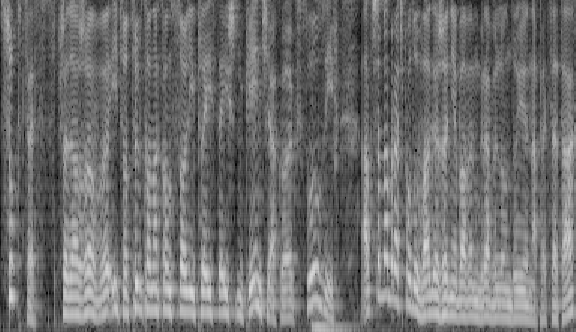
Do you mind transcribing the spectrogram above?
Sukces sprzedażowy i to tylko na konsoli PlayStation 5 jako ekskluzyw, a trzeba brać pod uwagę, że niebawem gra wyląduje na PC-tach,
